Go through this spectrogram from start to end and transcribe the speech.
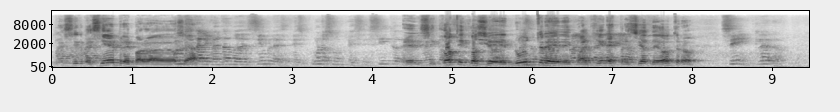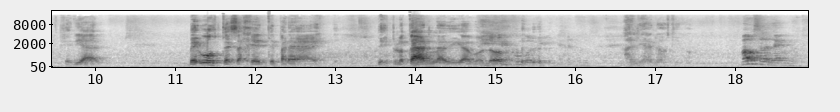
Le Para- sirve para- siempre, por, o uno se está sea, alimentando de siempre, es, uno es un pececito. que el psicótico se nutre de para- cualquier para- expresión de otro. Sí, claro. Genial. Me gusta esa gente para eh, explotarla, digamos, ¿no? Al diagnóstico. Vamos a los diagnósticos.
